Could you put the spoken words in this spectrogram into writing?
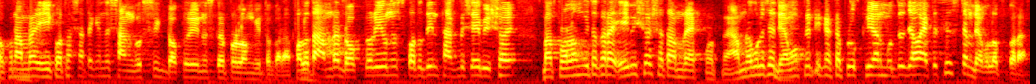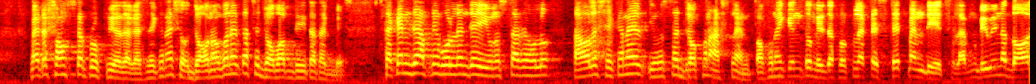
তখন আমরা এই কথার সাথে কিন্তু সাংঘর্ষিক ডক্টর ইউনুসকে প্রলঙ্গিত করা। ফলত আমরা ডক্টর ইউনুস কতদিন থাকবে সেই বিষয় বা প্রলঙ্গিত করা এই বিষয়ের সাথে আমরা একমত নয়। আমরা বলেছি ডেমোক্রেটিক একটা প্রক্রিয়ার মধ্যে যাওয়া একটা সিস্টেম ডেভেলপ করা। একটা সংস্কার প্রক্রিয়া জায়গা যেখানে এখানে জনগণের কাছে জবাবদিহিতা থাকবে। সেকেন্ড যে আপনি বললেন যে ইউনুস হলো, তাহলে সেখানে ইউনুস যখন আসলেন, তখনই কিন্তু মির্জা ফখরুল একটা স্টেটমেন্ট দিয়েছিল এবং বিভিন্ন দল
